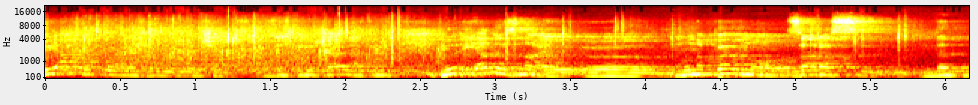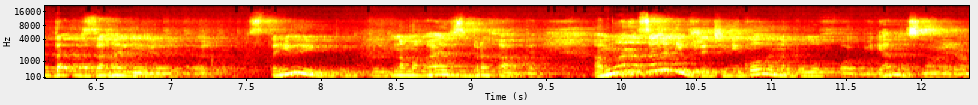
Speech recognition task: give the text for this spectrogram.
Ну як я проводжу вільний час? Зустрічаюсь. Ну я не знаю. е, ну напевно, зараз взагалі е, стою і намагаюся збрехати. А в мене взагалі в житті ніколи не було хобі. Я не знаю.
